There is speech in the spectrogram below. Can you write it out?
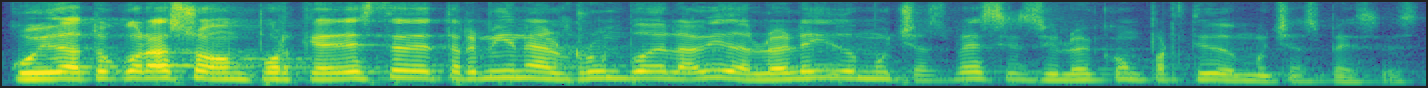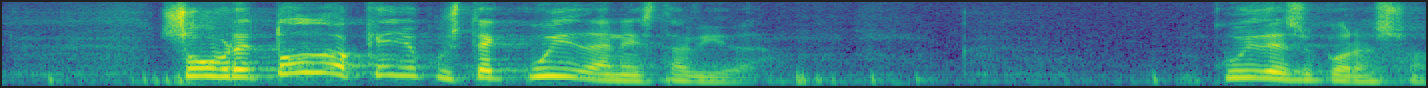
cuida tu corazón porque este determina el rumbo de la vida. Lo he leído muchas veces y lo he compartido muchas veces sobre todo aquello que usted cuida en esta vida. Cuide su corazón.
